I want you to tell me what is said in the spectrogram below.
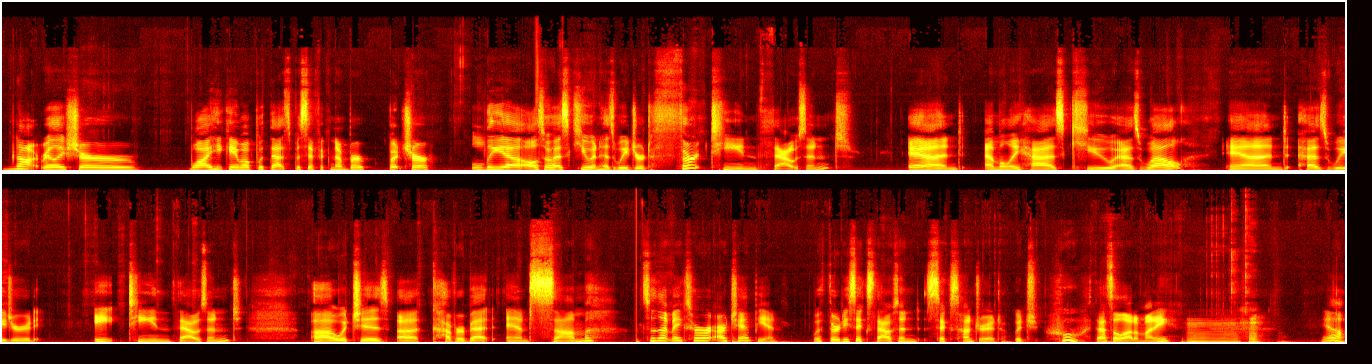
Not really sure why he came up with that specific number, but sure. Leah also has Q and has wagered 13,000. And Emily has Q as well and has wagered 18,000, uh, which is a cover bet and some. So that makes her our champion with 36,600, which, whew, that's a lot of money. Mm-hmm. Yeah.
